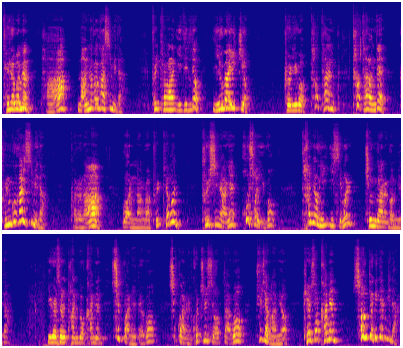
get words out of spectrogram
들어보면 다 맞는 것 같습니다. 불평하는 이들도 이유가 있죠. 그리고 탓하는, 탓하는데 근거가 있습니다. 그러나 원망과 불평은 불신앙의 호소이고 탐욕이 있음을 증거하는 겁니다. 이것을 반복하면 습관이 되고 습관을 고칠 수 없다고 주장하며 계속하면 성격이 됩니다.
